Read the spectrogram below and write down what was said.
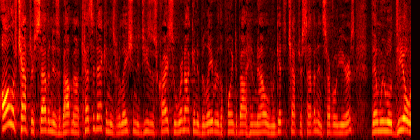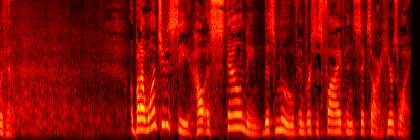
All of chapter 7 is about Melchizedek and his relation to Jesus Christ, so we're not going to belabor the point about him now. When we get to chapter 7 in several years, then we will deal with him. but I want you to see how astounding this move in verses 5 and 6 are. Here's why.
